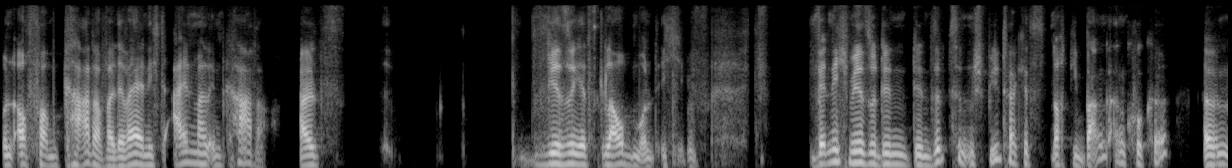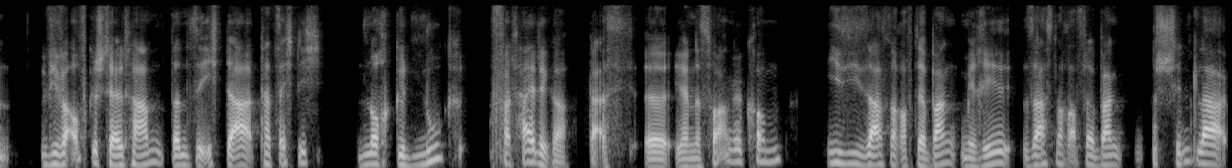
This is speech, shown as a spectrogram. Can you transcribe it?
und auch vom Kader, weil der war ja nicht einmal im Kader, als wir so jetzt glauben. Und ich, wenn ich mir so den, den 17. Spieltag jetzt noch die Bank angucke, ähm, wie wir aufgestellt haben, dann sehe ich da tatsächlich noch genug Verteidiger. Da ist äh, Janis Hor angekommen, Easy saß noch auf der Bank, Mire saß noch auf der Bank, Schindler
